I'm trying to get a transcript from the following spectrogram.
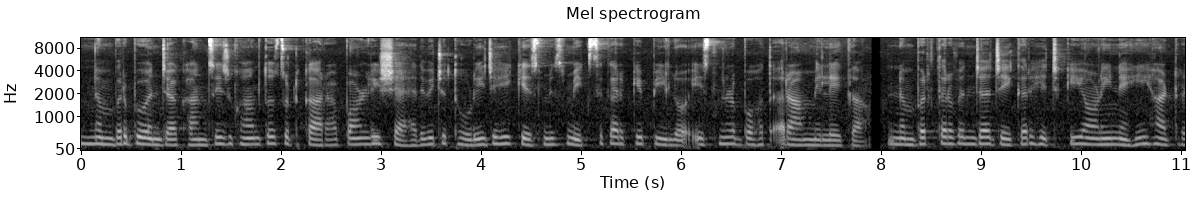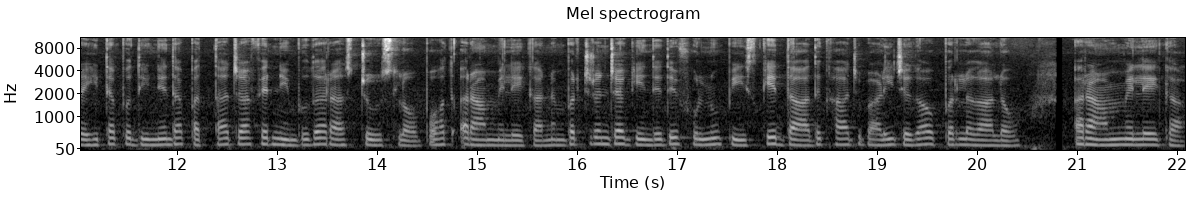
ਨੰਬਰ 52 ਖਾਂਸੀ ਜ਼ੁਕਾਮ ਤੋਂ ਛੁਟਕਾਰਾ ਪਾਉਣ ਲਈ ਸ਼ਹਿਦ ਵਿੱਚ ਥੋੜੀ ਜਿਹੀ ਕਿਸਮਿਸ ਮਿਕਸ ਕਰਕੇ ਪੀ ਲਓ, ਇਸ ਨਾਲ ਬਹੁਤ ਆਰਾਮ ਮਿਲੇਗਾ। ਨੰਬਰ 53 ਜੇਕਰ ਹਿਚਕੀ ਆਉਣੀ ਨਹੀਂ ਹਟ ਰਹੀ ਤਾਂ ਪੁਦੀਨੇ ਦਾ ਪੱਤਾ ਜਾਂ ਫਿਰ ਨਿੰਬੂ ਦਾ ਰਸ ਚੂਸ ਲਓ, ਬਹੁਤ ਆਰਾਮ ਮਿਲੇਗਾ। ਨੰਬਰ 54 ਗੇਂਦੇ ਦੇ ਫੁੱਲ ਨੂੰ ਪੀਸ ਕੇ ਦਾਦ ਖਾਜ ਵਾਲੀ ਜਗ੍ਹਾ ਉੱਪਰ ਲਗਾ ਲਓ, ਆਰਾਮ ਮਿਲੇਗਾ।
